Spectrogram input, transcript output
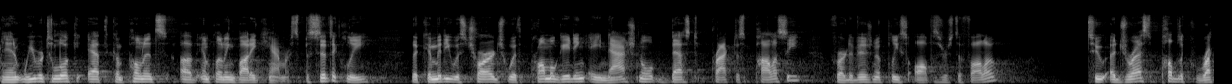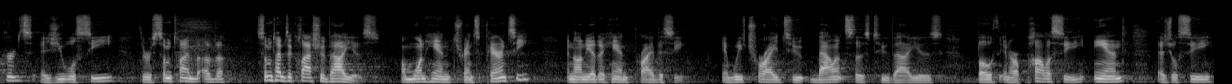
and we were to look at the components of implementing body cameras. Specifically, the committee was charged with promulgating a national best practice policy for our Division of Police officers to follow, to address public records. As you will see, there is sometimes, of a, sometimes a clash of values. On one hand, transparency, and on the other hand, privacy. And we've tried to balance those two values both in our policy and, as you'll see,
